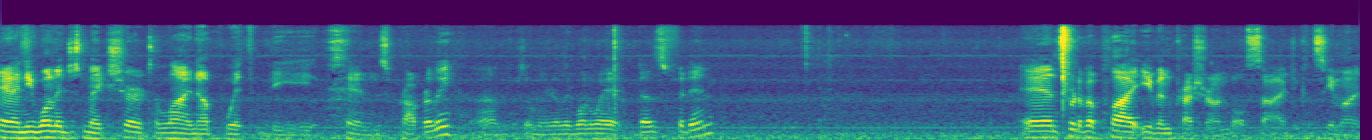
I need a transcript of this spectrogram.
And you want to just make sure to line up with the pins properly. Um, there's only really one way it does fit in. And sort of apply even pressure on both sides. You can see mine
